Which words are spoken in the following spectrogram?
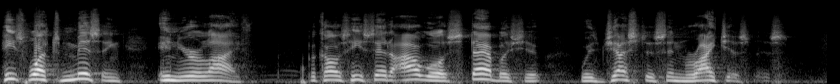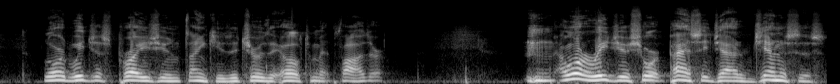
He's what's missing in your life. Because He said, I will establish it with justice and righteousness. Lord, we just praise you and thank you that you're the ultimate Father. I want to read you a short passage out of Genesis.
